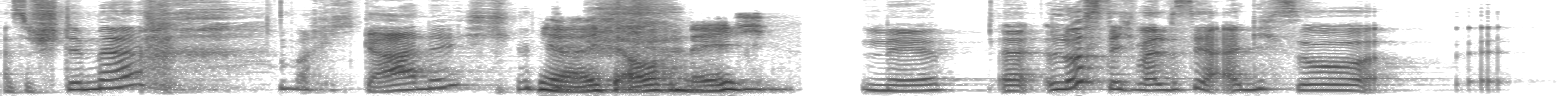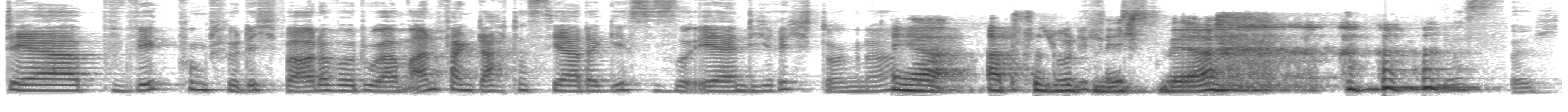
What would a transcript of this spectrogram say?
also Stimme mache ich gar nicht. Ja, ich auch nicht. nee. Äh, lustig, weil das ja eigentlich so der Bewegpunkt für dich war, oder wo du am Anfang dachtest, ja, da gehst du so eher in die Richtung, ne? Ja, absolut nicht, nicht mehr. Lustig.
